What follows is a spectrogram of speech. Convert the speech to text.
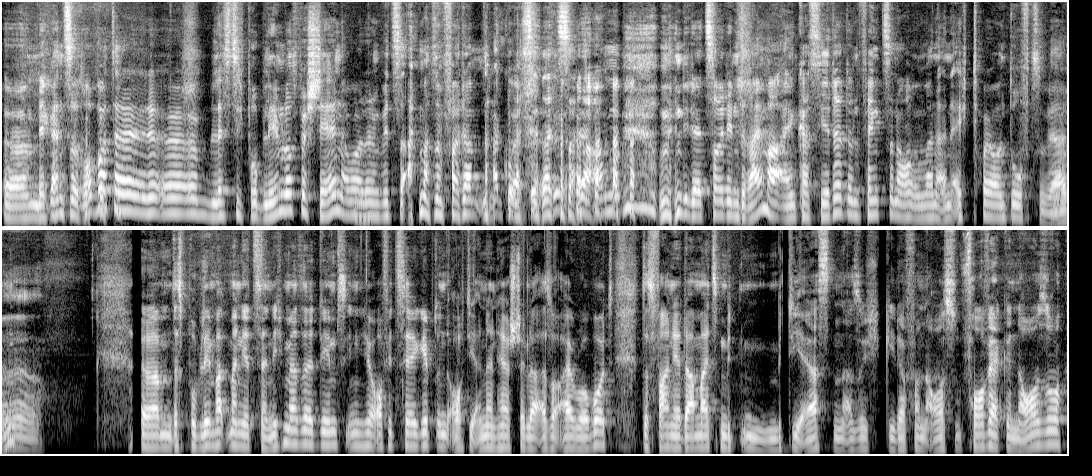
Ähm, der ganze Roboter äh, lässt sich problemlos bestellen, aber dann willst du einmal so einen verdammten Akku als Ersatzteil haben. Und wenn dir der Zoll den dreimal einkassiert hat, dann fängt es dann auch irgendwann an, echt teuer und doof zu werden. Ja. Ähm, das Problem hat man jetzt ja nicht mehr, seitdem es ihn hier offiziell gibt und auch die anderen Hersteller, also iRobot, das waren ja damals mit, mit die ersten. Also ich gehe davon aus, Vorwerk genauso.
